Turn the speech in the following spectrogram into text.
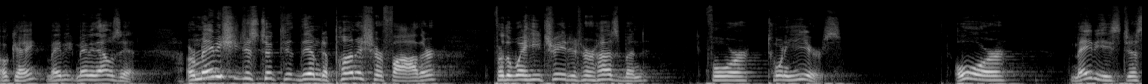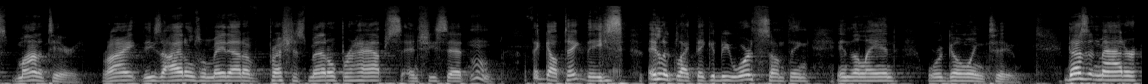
Okay, maybe, maybe that was it. Or maybe she just took to them to punish her father for the way he treated her husband for 20 years. Or maybe it's just monetary right? These idols were made out of precious metal, perhaps. And she said, hmm, I think I'll take these. They look like they could be worth something in the land we're going to. Doesn't matter,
